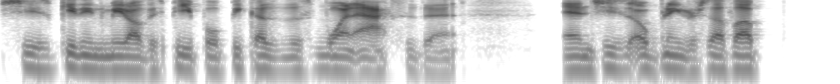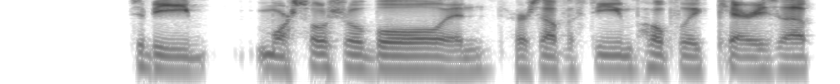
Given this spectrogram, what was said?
she's getting to meet all these people because of this one accident, and she's opening herself up to be more sociable, and her self esteem hopefully carries up,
